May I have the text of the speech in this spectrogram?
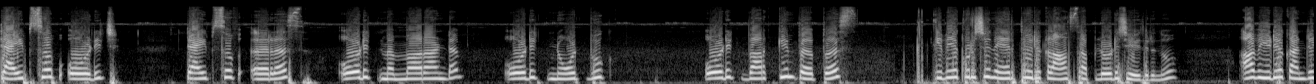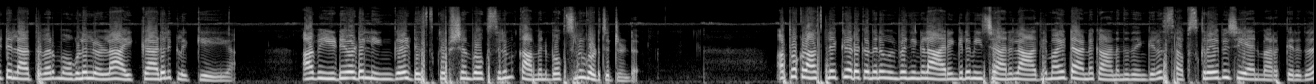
types of audit types of errors audit memorandum audit notebook audit working papers ഇവയെക്കുറിച്ച് നേരത്തെ ഒരു ക്ലാസ് അപ്ലോഡ് ചെയ്തിരുന്നു. ആ വീഡിയോ കണ്ടിട്ടില്ലാത്തവർ മുകളിലുള്ള ഐക്കാർഡിൽ ക്ലിക്ക് ചെയ്യുക. ആ വീഡിയോയുടെ ലിങ്ക് ഡിസ്ക്രിപ്ഷൻ ബോക്സിലും കമന്റ് ബോക്സിലും കൊടുത്തിട്ടുണ്ട്. അപ്പോൾ ക്ലാസ്സിലേക്ക് കിടക്കുന്നതിന് മുൻപ് നിങ്ങൾ ആരെങ്കിലും ഈ ചാനൽ ആദ്യമായിട്ടാണ് കാണുന്നതെങ്കിൽ സബ്സ്ക്രൈബ് ചെയ്യാൻ മറക്കരുത്.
